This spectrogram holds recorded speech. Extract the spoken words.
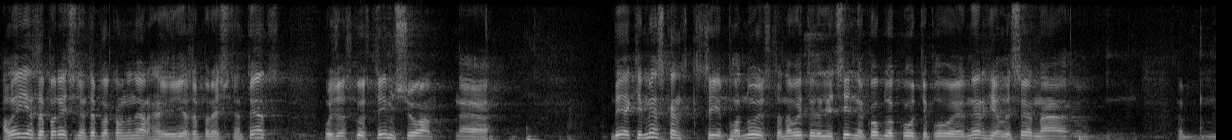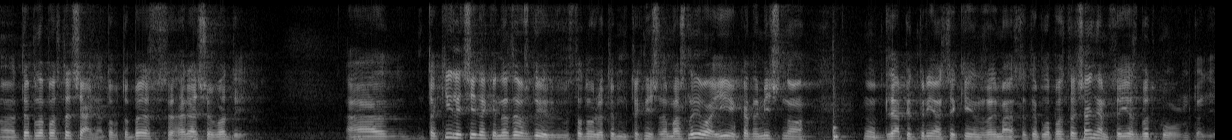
Але є заперечення теплокомуненерго і є заперечення ТЕЦ у зв'язку з тим, що е, деякі мешканці планують встановити лічильник обліку теплової енергії лише на е, теплопостачання, тобто без гарячої води. А такі лічильники не завжди встановлювати технічно можливо і економічно ну, для підприємств, які займаються теплопостачанням, це є збитковим тоді.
